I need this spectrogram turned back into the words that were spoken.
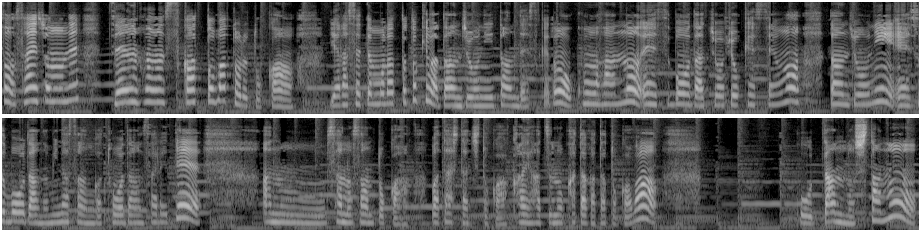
そう、最初のね、前半スカットバトルとかやらせてもらった時は壇上にいたんですけど、後半のエースボーダー頂上決戦は壇上にエースボーダーの皆さんが登壇されて、あのー、佐野さんとか私たちとか開発の方々とかは、こう段の下の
